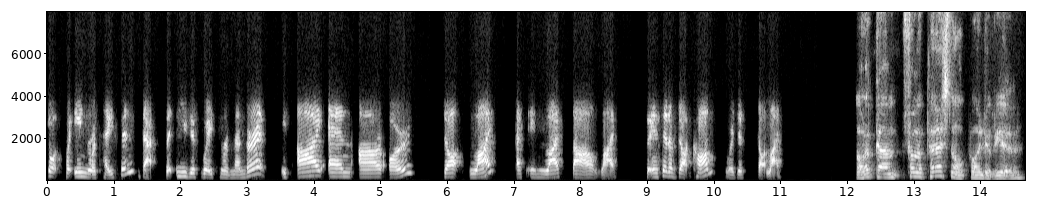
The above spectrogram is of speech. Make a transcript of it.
short for in rotation. That's the easiest way to remember it. It's I N R O dot life, as in lifestyle life. So instead of dot com, we're just dot life. Well, look, um, from a personal point of view,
